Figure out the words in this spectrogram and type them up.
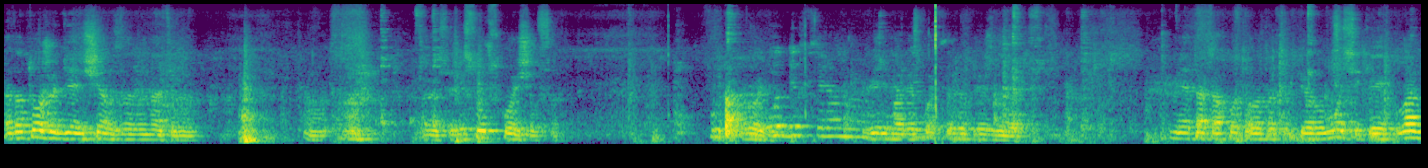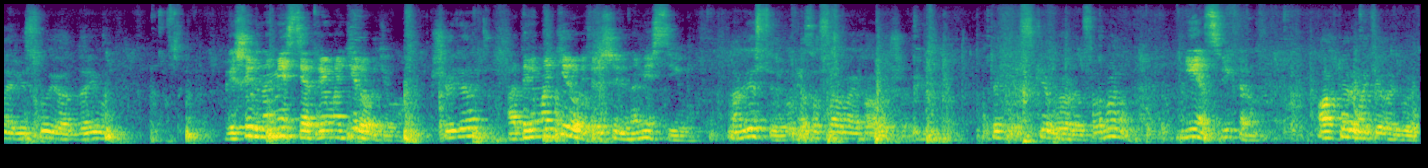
Это тоже день чем знаменательным. То есть ресурс кончился. Путь пройден. Отдых все равно. Видимо, Господь предупреждает. Мне так охота вот этот первый мостик, я их планы рисую, отдаю. Решили на месте отремонтировать его. Что делать? Отремонтировать решили на месте его. На месте? Вот это самое хорошее. А Ты с кем говорил? С Романом? Нет, с Виктором. А кто ремонтировать будет?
